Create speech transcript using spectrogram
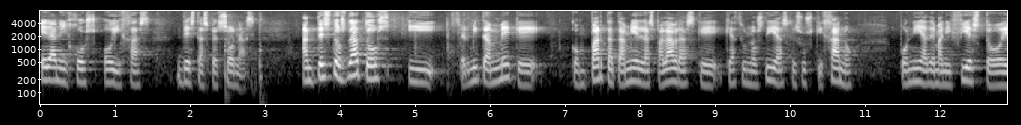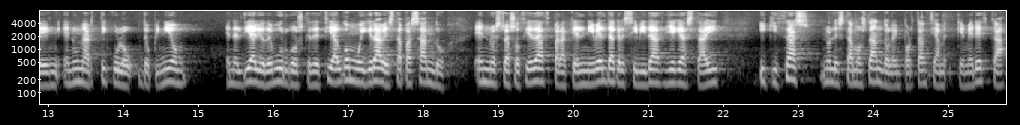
eran hijos o hijas de estas personas. Ante estos datos, y permítanme que comparta también las palabras que, hace unos días Jesús Quijano ponía de manifiesto en, un artículo de opinión en el diario de Burgos que decía algo muy grave está pasando en nuestra sociedad para que el nivel de agresividad llegue hasta ahí y quizás no le estamos dando la importancia que merezca,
